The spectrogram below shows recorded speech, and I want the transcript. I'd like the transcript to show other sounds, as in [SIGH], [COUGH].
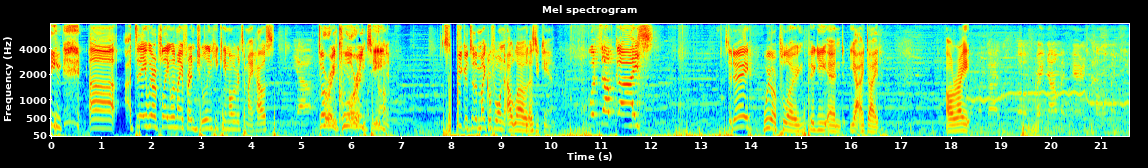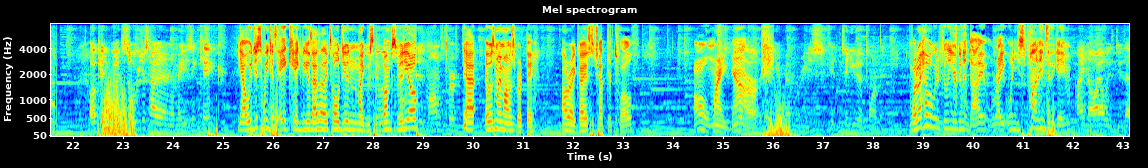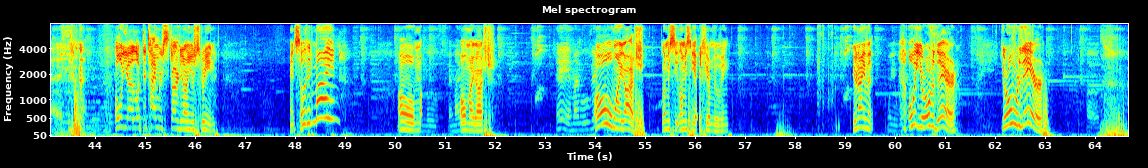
kidding. Uh, today we are playing with my friend Julian. He came over to my house Yeah. during quarantine. Speak into the microphone out loud as you can. What's up, guys? Today we are playing Piggy and yeah, I died. All right. Oh. Uh, right now, my parents calling my name. Okay, guys. So we just had an amazing cake. Yeah, we just we just ate cake because as I told you in my Goosebumps video. Yeah, it was my mom's birthday. All right, guys, chapter 12. Oh my Used to be alone, gosh. But your memories continue to torment me. Why do I have a weird feeling you're gonna die right when you [LAUGHS] spawn into the game? I know. I always do that. [LAUGHS] [LAUGHS] oh yeah, look, the timer started on your screen. And so did mine. Oh, m- Move. Am I oh my gosh. Hey, am I moving? Oh my gosh. Let me see. Let me see if you're moving. You're not even. Oh wait, you're over there. You're over there.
